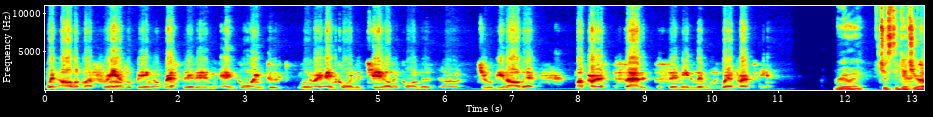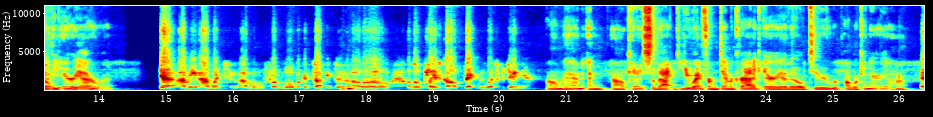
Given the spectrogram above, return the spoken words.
when all of my friends were being arrested and, and going to you know and going to jail and going to uh, juvie and all that, my parents decided to send me to live with my grandparents again. Really? Just to get you out of the area, or what? Yeah, I mean, I went to I moved from Louisville, Kentucky to a little a little place called Beckley, West Virginia. Oh man, and okay, so that you went from Democratic area though to Republican area, huh?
